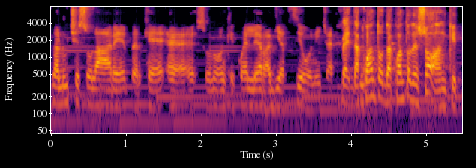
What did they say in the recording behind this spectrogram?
la luce solare perché eh, sono anche quelle radiazioni. Cioè, Beh, da quanto, da quanto ne so, anche,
